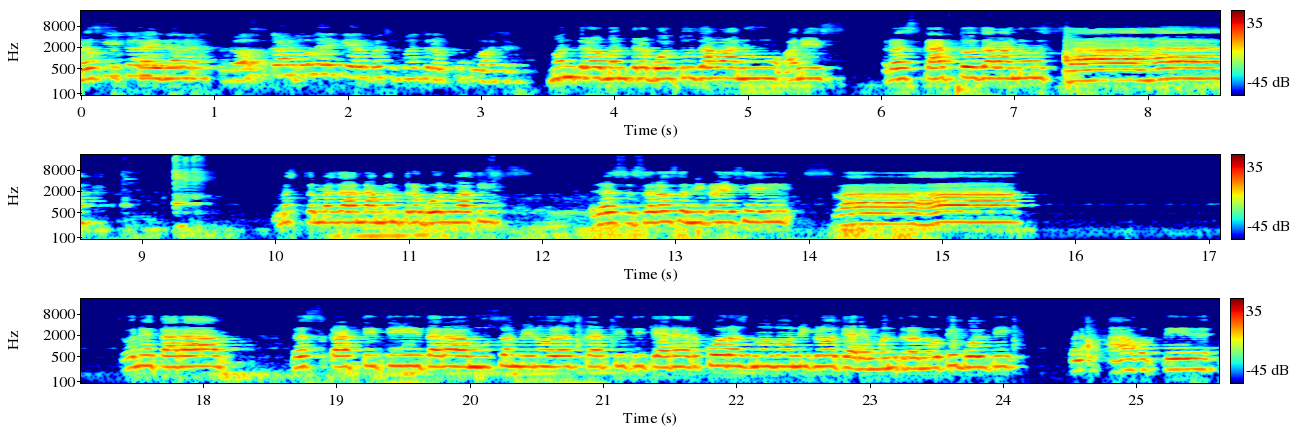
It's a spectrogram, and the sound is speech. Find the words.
રસ કાઢ્યો રસ કાઢવો છે કે પછી મંત્ર ફૂંકવા છે? મંત્ર મંત્ર બોલતું જવાનું અને રસ કાઢતો જવાનો સ્વાહા. મસ્ત મજાના મંત્ર બોલવાથી રસ સરસ નીકળે છે. સ્વાહા. જોને તારા રસ કાઢતી હતી, તારા મોસંબીનો રસ કાઢતી હતી, ત્યારે હરખો રસ નહોતો નીકળો ત્યારે મંત્ર નહોતી બોલતી. પણ આ વખતે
